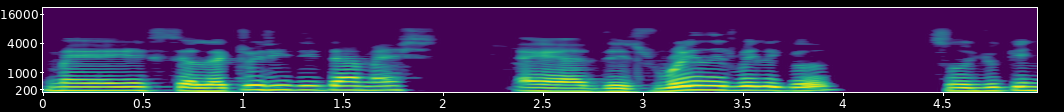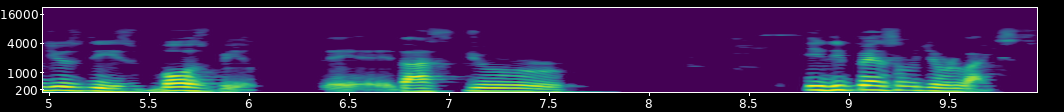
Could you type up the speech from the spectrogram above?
makes electricity damage and it's really really good so you can use this boss build eh, that's your it depends on your likes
